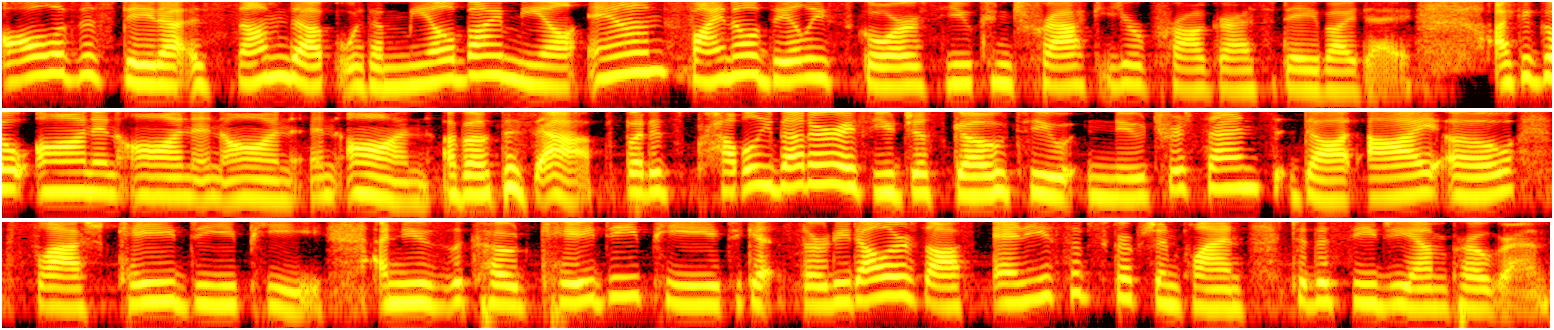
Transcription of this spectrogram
all of this data is summed up with a meal by meal and final daily score so you can track your progress day by day. I could go on and on and on and on about this app, but it's probably better if you just go to nutrisense.io slash KDP and use the code KDP to get 30 $30 off any subscription plan to the CGM program.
